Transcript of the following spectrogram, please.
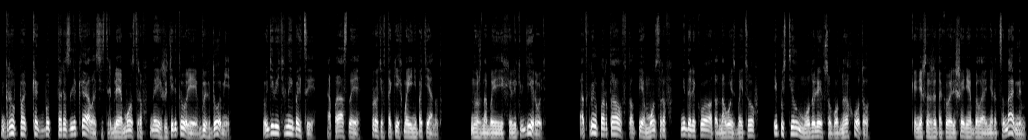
Группа как будто развлекалась, истребляя монстров на их же территории, в их доме. Удивительные бойцы, опасные, против таких мои не потянут. Нужно бы их ликвидировать. Открыл портал в толпе монстров недалеко от одного из бойцов и пустил модули в свободную охоту. Конечно же, такое решение было нерациональным,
